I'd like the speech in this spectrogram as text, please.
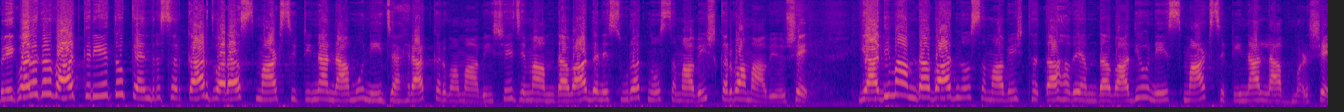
બ્રેક બાદ આગળ વાત કરીએ તો કેન્દ્ર સરકાર દ્વારા સ્માર્ટ સિટીના નામોની જાહેરાત કરવામાં આવી છે, જેમાં અમદાવાદ અને સુરતનો સમાવેશ કરવામાં આવ્યો છે. યાદીમાં અમદાવાદનો સમાવેશ થતા હવે અમદાવાદીઓને સ્માર્ટ સિટીના લાભ મળશે.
